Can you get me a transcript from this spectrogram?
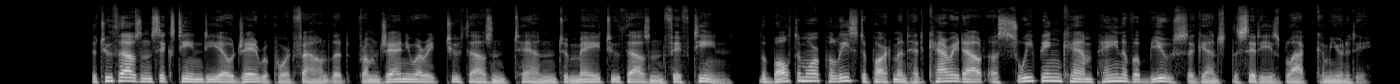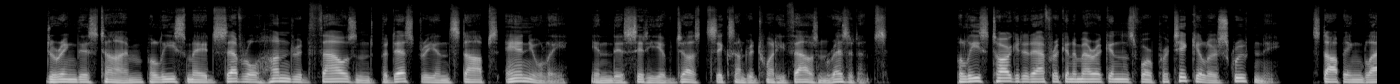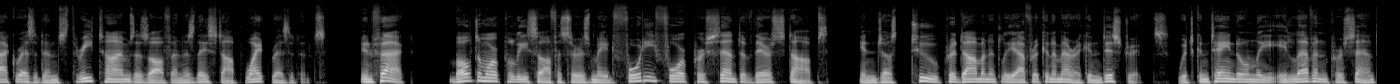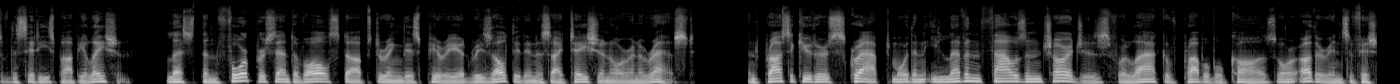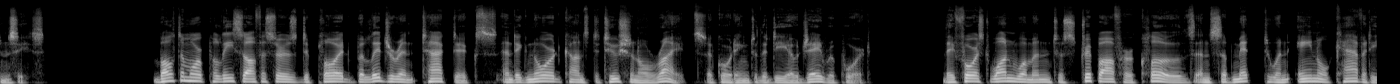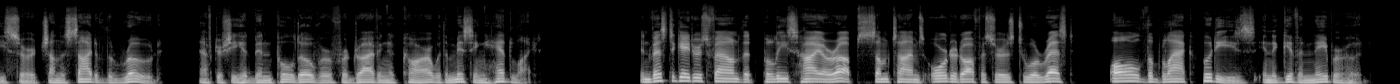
The 2016 DOJ report found that from January 2010 to May 2015, the Baltimore Police Department had carried out a sweeping campaign of abuse against the city's black community. During this time, police made several hundred thousand pedestrian stops annually in this city of just 620,000 residents. Police targeted African Americans for particular scrutiny, stopping black residents three times as often as they stopped white residents. In fact, Baltimore police officers made 44% of their stops in just two predominantly African American districts, which contained only 11% of the city's population. Less than 4% of all stops during this period resulted in a citation or an arrest and prosecutors scrapped more than 11,000 charges for lack of probable cause or other insufficiencies. Baltimore police officers deployed belligerent tactics and ignored constitutional rights, according to the DOJ report. They forced one woman to strip off her clothes and submit to an anal cavity search on the side of the road after she had been pulled over for driving a car with a missing headlight. Investigators found that police higher ups sometimes ordered officers to arrest all the black hoodies in a given neighborhood.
